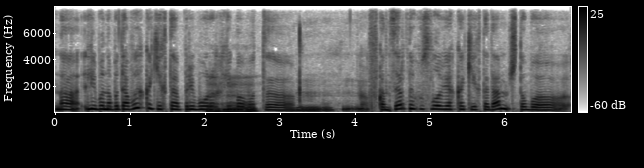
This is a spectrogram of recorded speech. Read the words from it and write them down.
на, либо на бытовых каких-то приборах, Мгм. либо вот э, в концертных условиях каких-то, да, чтобы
